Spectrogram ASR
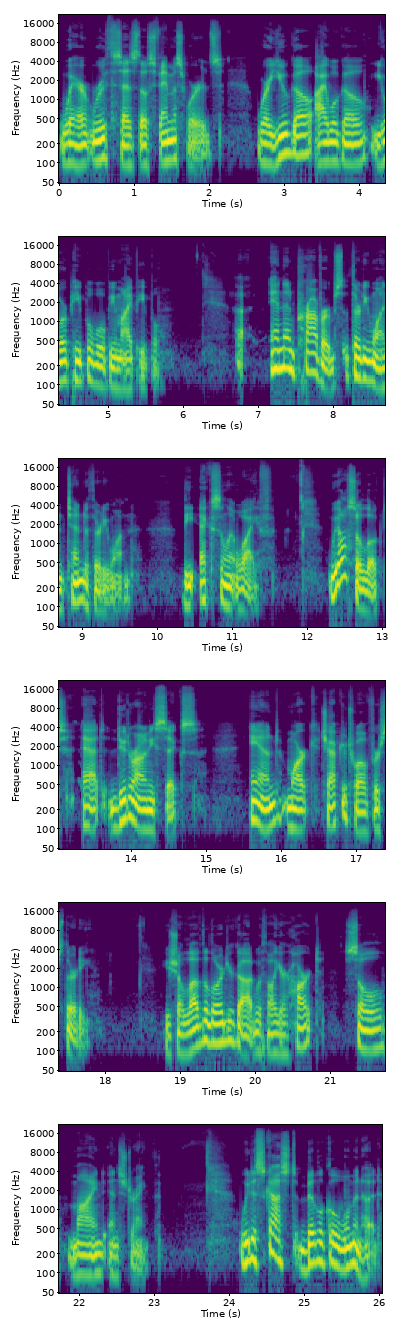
where Ruth says those famous words Where you go, I will go, your people will be my people. Uh, and then Proverbs 31 10 to 31, the excellent wife. We also looked at Deuteronomy 6 and Mark chapter 12 verse 30. You shall love the Lord your God with all your heart, soul, mind, and strength. We discussed biblical womanhood.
